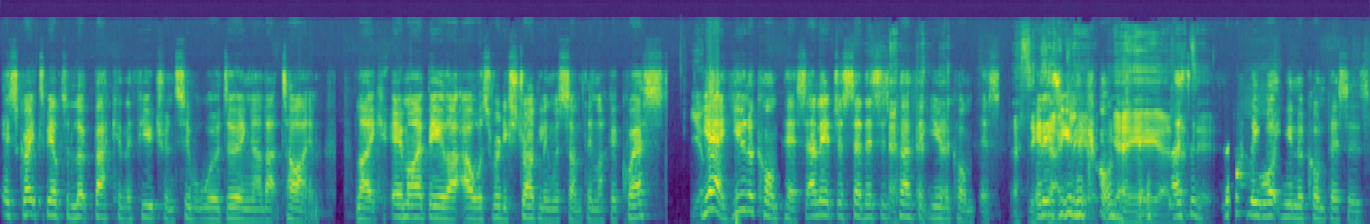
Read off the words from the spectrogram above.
it's great to be able to look back in the future and see what we were doing at that time. Like it might be like I was really struggling with something like a quest. Yep. Yeah, unicorn piss. Elliot just said this is perfect unicorn piss. That's It is exactly it. unicorn. Yeah, yeah, yeah. That's, That's it. exactly what unicorn piss is.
